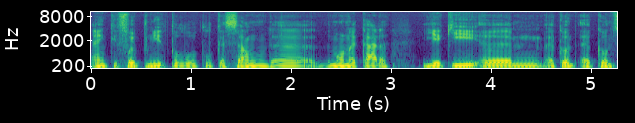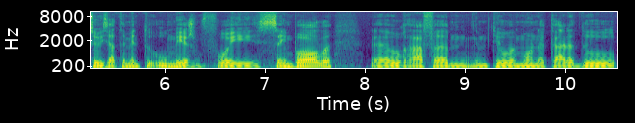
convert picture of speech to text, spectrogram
em que foi punido pela colocação de, de mão na cara, e aqui um, aconteceu exatamente o mesmo. Foi sem bola, uh, o Rafa meteu a mão na cara do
